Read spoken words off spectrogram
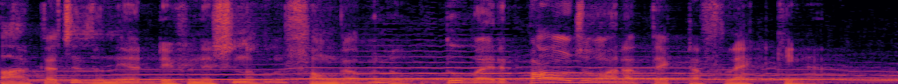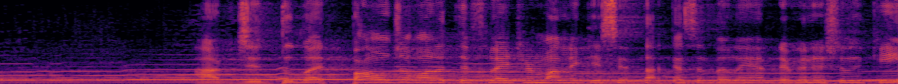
তার কাছে দুনিয়ার ডেফিনেশন হলো, সংজ্ঞা হলো, দুবাইয়ের পাও জমারাতে একটা ফ্ল্যাট কিনা। আর যে দুবাইয়ের পাও জমারাতে ফ্ল্যাটের মালিক এসে, তার কাছে দুনিয়ার ডেফিনেশন কি?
